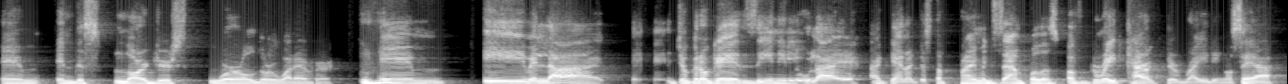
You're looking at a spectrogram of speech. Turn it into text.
en in this larger world or whatever. Em, y, ¿verdad? Eh, eh, Yo creo que Zin y Lula es, again, just a prime example of, of great character writing. O sea,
